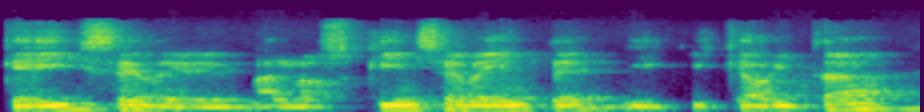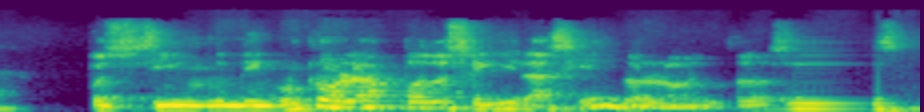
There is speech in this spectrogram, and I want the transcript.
que, hice de, a los 15, 20 y, que ahorita, pues sin ningún problema puedo seguir haciéndolo. Entonces,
